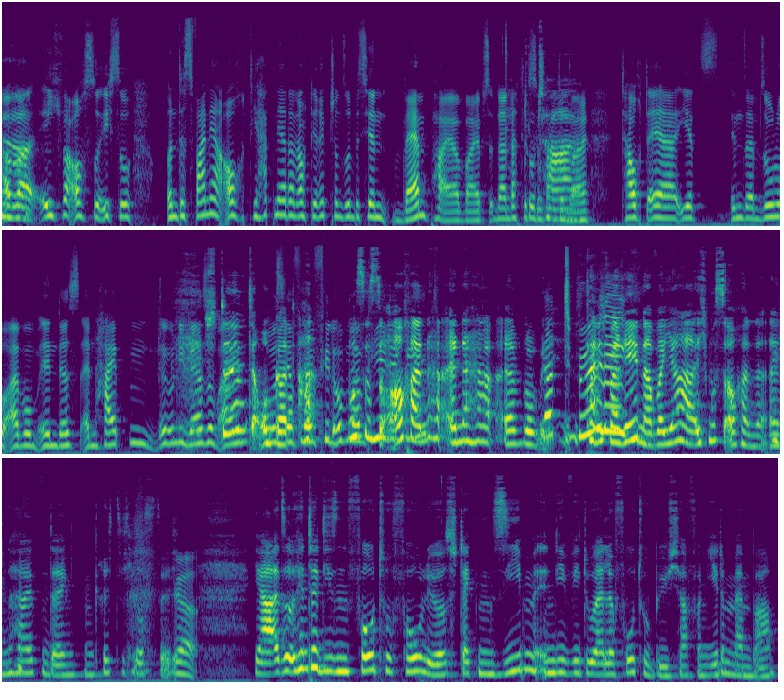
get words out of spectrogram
Aber ich war auch so, ich so, und das waren ja auch, die hatten ja dann auch direkt schon so ein bisschen Vampire-Vibes. Und dann dachte ich so, Total. warte mal, taucht er jetzt in seinem Solo-Album in das Enhypen-Universum Stimmt, ein? Oh Gott, ja voll viel um musstest du auch geht? an eine, äh, ich kann Natürlich. mal reden, aber ja, ich musste auch an, an Hypen denken. Richtig lustig. Ja. Ja, also hinter diesen Fotofolios stecken sieben individuelle Fotobücher von jedem Member.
